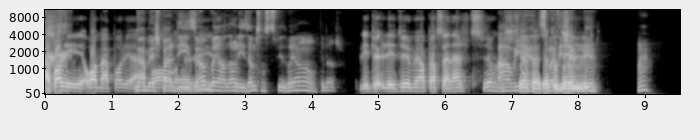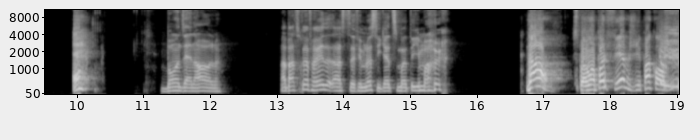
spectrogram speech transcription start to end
À part les. Ouais, mais à part les. Non, mais je parle des euh, hommes, les- voyons non, les hommes sont stupides, voyons non, t'es barge. Les deux, les deux meilleurs personnages du film. Ah oui, euh, Timothée. Chalamet. Hein? Bon Dianor, là. Ma partie préférée dans ce film-là, c'est quand Timothée il meurt. Non! C'est pas moi pas le film, je l'ai pas encore vu.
